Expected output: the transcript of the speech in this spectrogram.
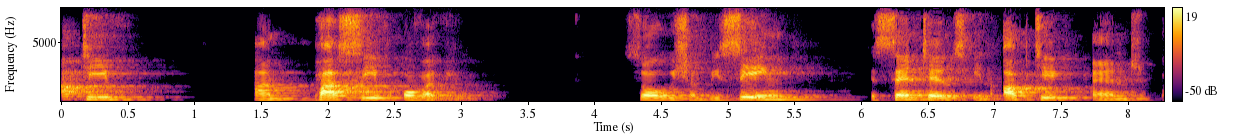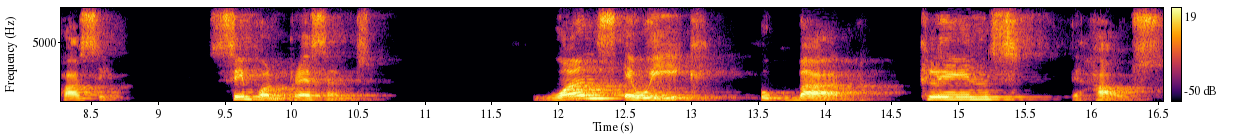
active and passive overview. So we shall be seeing a sentence in active and passive. Simple present. Once a week, Ukbad cleans the house.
